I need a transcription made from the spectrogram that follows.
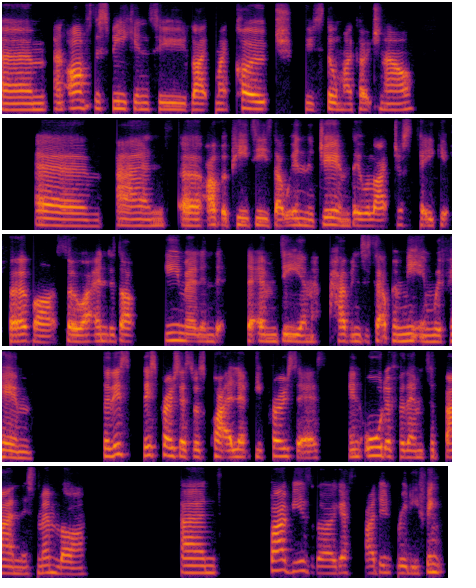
Um, and after speaking to like my coach, who's still my coach now, um, and uh, other PTs that were in the gym, they were like, just take it further. So I ended up emailing the, the MD and having to set up a meeting with him so this this process was quite a lengthy process in order for them to ban this member. And five years ago, I guess I didn't really think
